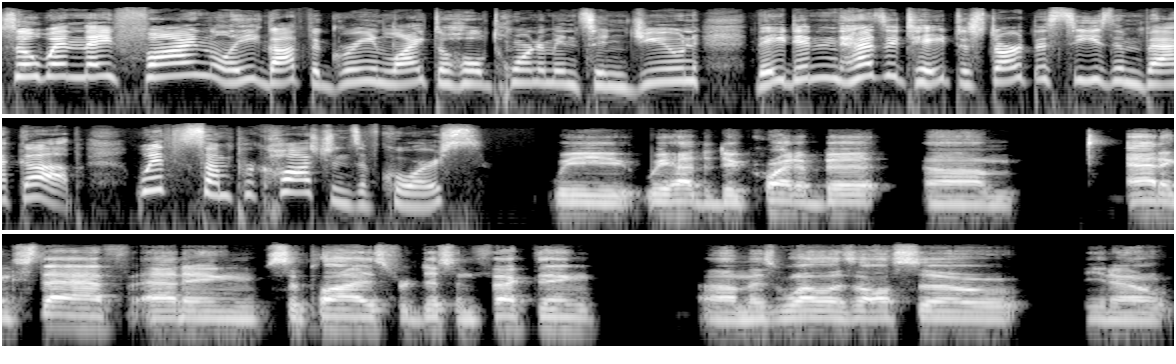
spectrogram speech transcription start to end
So when they finally got the green light to hold tournaments in June, they didn't hesitate to start the season back up with some precautions, of course. We we had to do quite a bit, um, adding staff, adding supplies for disinfecting, um, as well as also you know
